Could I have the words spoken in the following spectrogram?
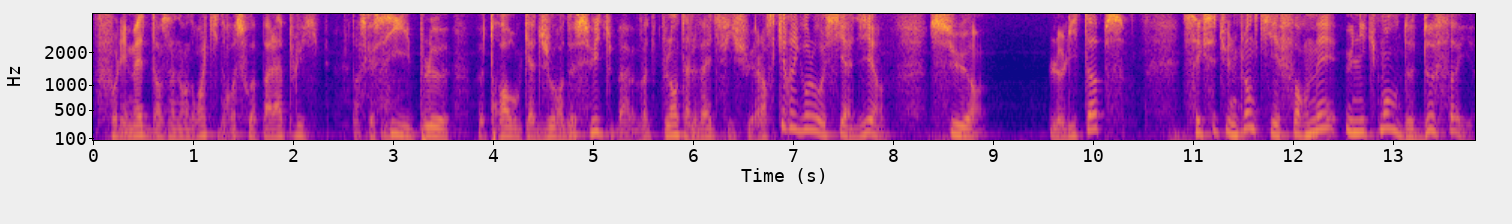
faut les mettre dans un endroit qui ne reçoit pas la pluie. Parce que s'il pleut euh, trois ou quatre jours de suite, bah, votre plante, elle va être fichue. Alors, ce qui est rigolo aussi à dire sur le lithops, c'est que c'est une plante qui est formée uniquement de deux feuilles.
